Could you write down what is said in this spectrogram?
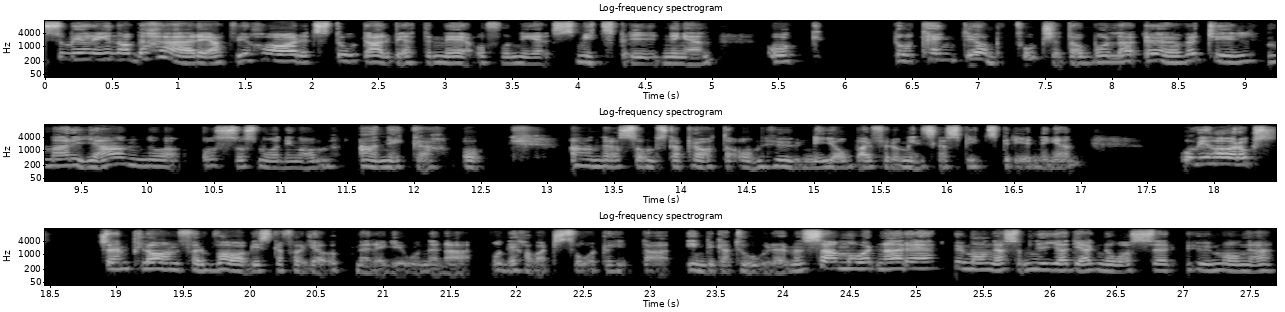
summeringen av det här är att vi har ett stort arbete med att få ner smittspridningen och då tänkte jag fortsätta att bolla över till Marianne och, och så småningom Annika och andra som ska prata om hur ni jobbar för att minska smittspridningen. Och vi har också en plan för vad vi ska följa upp med regionerna och det har varit svårt att hitta indikatorer. Men samordnare, hur många som nya diagnoser, hur många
